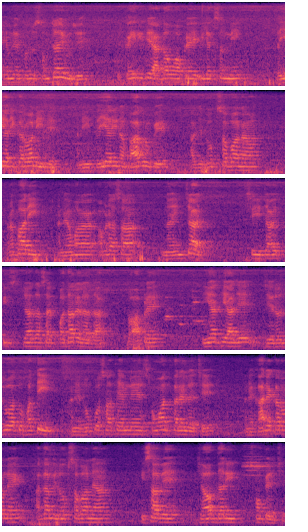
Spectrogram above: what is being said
એમને બધું સમજાવ્યું છે કે કઈ રીતે અગાઉ આપણે ઇલેક્શનની તૈયારી કરવાની છે અને એ તૈયારીના ભાગરૂપે આજે લોકસભાના પ્રભારી અને અમારા અબડાસાના ઇન્ચાર્જ શ્રી જાવેદ પીરજાદા સાહેબ પધારેલા હતા. તો આપણે અહીંયાથી આજે જે રજૂઆતો હતી અને લોકો સાથે એમને સંવાદ કરેલો છે અને કાર્યકરોને આગામી લોકસભાના હિસાબે જવાબદારી સોંપેલ છે.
